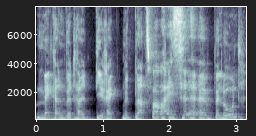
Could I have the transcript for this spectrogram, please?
meckern wird halt direkt mit Platzverweis äh, belohnt,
